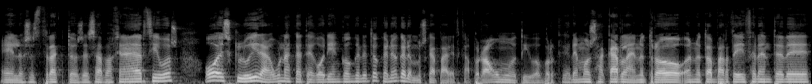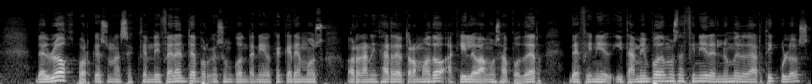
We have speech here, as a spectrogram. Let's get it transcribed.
en los extractos de esa página de archivos o excluir alguna categoría en concreto que no queremos que aparezca por algún motivo, porque queremos sacarla en, otro, en otra parte diferente de, del blog, porque es una sección diferente, porque es un contenido que queremos organizar de otro modo, aquí lo vamos a poder definir. Y también podemos definir el número de artículos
